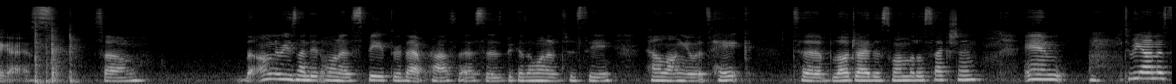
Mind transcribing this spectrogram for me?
Okay guys, so the only reason I didn't want to speed through that process is because I wanted to see how long it would take to blow dry this one little section. And to be honest,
